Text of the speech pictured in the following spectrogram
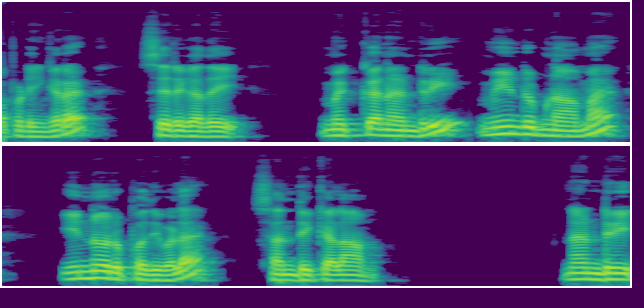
அப்படிங்கிற சிறுகதை. மிக்க நன்றி. மீண்டும் நாம் இன்னொரு பதிவில் சந்திக்கலாம். நன்றி.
